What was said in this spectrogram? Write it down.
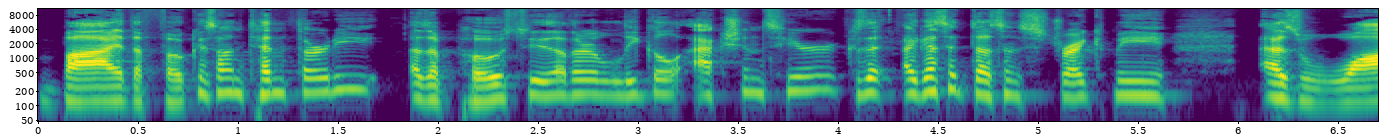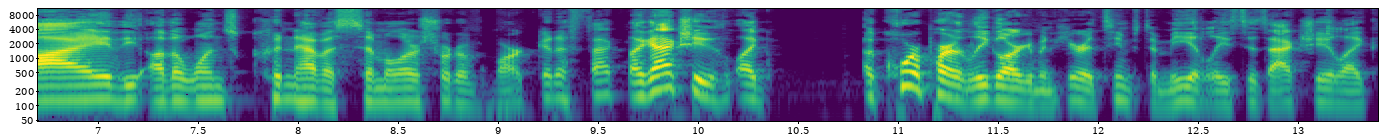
by the focus on 1030 as opposed to the other legal actions here, because I guess it doesn't strike me as why the other ones couldn't have a similar sort of market effect. Like, actually, like a core part of the legal argument here, it seems to me at least, is actually like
